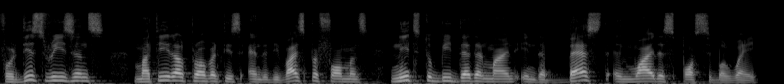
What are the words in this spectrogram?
For these reasons, material properties and the device performance need to be determined in the best and widest possible way,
